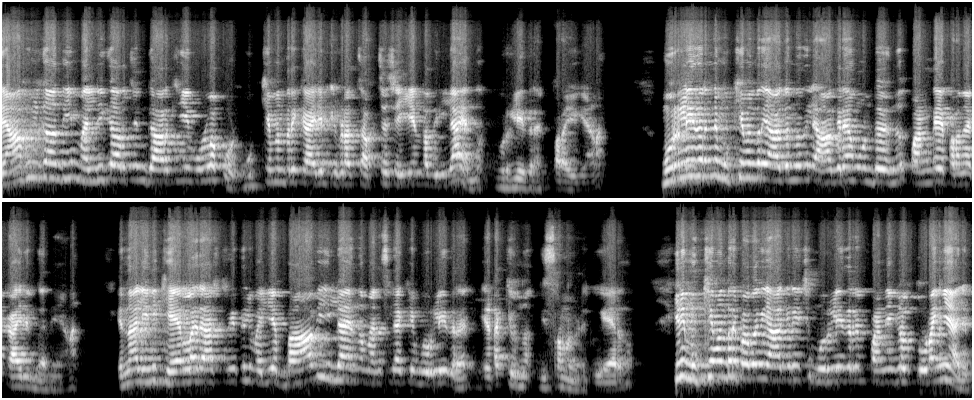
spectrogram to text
രാഹുൽ ഗാന്ധിയും മല്ലികാർജുൻ ഖാർഗെയും ഉള്ളപ്പോൾ മുഖ്യമന്ത്രി കാര്യം ഇവിടെ ചർച്ച ചെയ്യേണ്ടതില്ല എന്ന് മുരളീധരൻ പറയുകയാണ്. മുരളീധരന് മുഖ്യമന്ത്രി ആകുന്നതിൽ ആഗ്രഹമുണ്ട് എന്ന് പണ്ടേ പറഞ്ഞ കാര്യം തന്നെയാണ്. എന്നാൽ ഇനി കേരള രാഷ്ട്രീയത്തിൽ വലിയ ഭാവിയില്ല എന്ന് മനസ്സിലാക്കിയ മുരളീധരൻ ഇടയ്ക്കൊന്ന് വിശ്രമം എടുക്കുകയായിരുന്നു. ഇനി മുഖ്യമന്ത്രി പദവി ആഗ്രഹിച്ച് മുരളീധരൻ പണികൾ തുടങ്ങിയാലും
